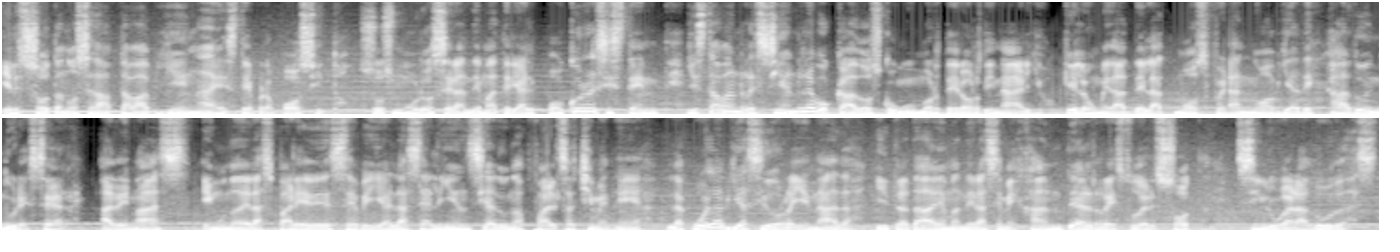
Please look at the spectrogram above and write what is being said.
El sótano se adaptaba bien a este propósito. Sus muros eran de material poco resistente y estaban recién revocados con un mortero ordinario que la humedad de la atmósfera no había dejado endurecer. Además, en una de las paredes se veía la saliencia de una falsa chimenea, la cual había sido rellenada y tratada de manera semejante al resto del sótano. Sin lugar a dudas,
